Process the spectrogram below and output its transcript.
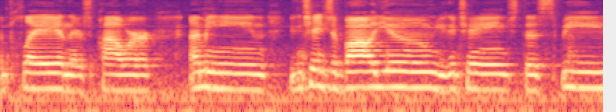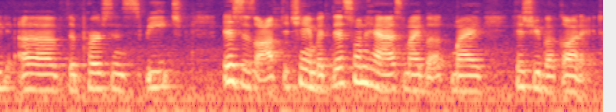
and play. And there's power. I mean, you can change the volume. You can change the speed of the person's speech. This is off the chain, but this one has my book, my history book on it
